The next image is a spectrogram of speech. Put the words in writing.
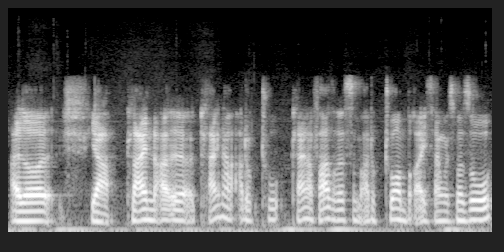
Also ja, klein, äh, kleiner, Adduktor, kleiner Faserriss im Adduktorenbereich, sagen wir es mal so.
